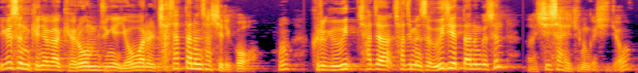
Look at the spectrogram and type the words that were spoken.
이것은 그녀가 괴로움 중에 여호와를 찾았다는 사실이고, 어? 그리고 찾아, 찾으면서 의지했다는 것을 시사해 주는 것이죠.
